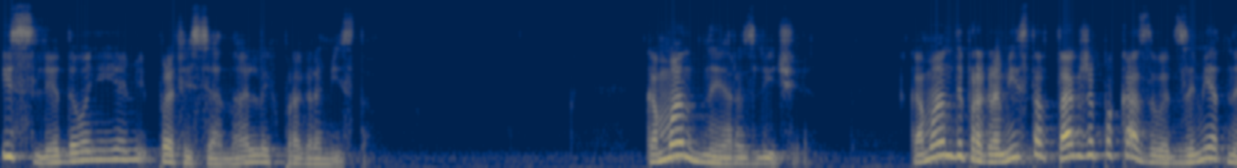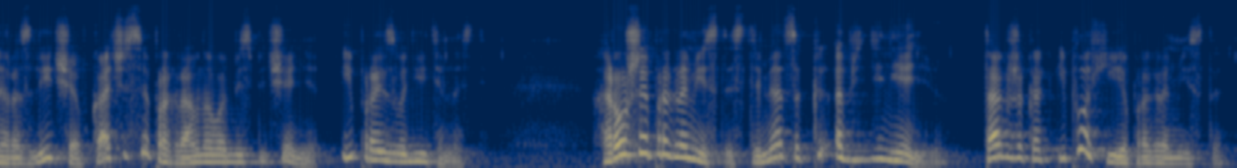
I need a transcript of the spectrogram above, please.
исследованиями профессиональных программистов. Командные различия. Команды программистов также показывают заметные различия в качестве программного обеспечения и производительности. Хорошие программисты стремятся к объединению, так же как и плохие программисты –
